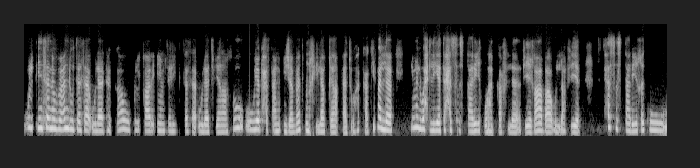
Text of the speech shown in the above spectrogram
والإنسان هو عنده تساؤلات هكا وكل قارئ يمتلك تساؤلات في راسه ويبحث عن إجابات من خلال قراءاته هكا. كما ال... كما الواحد اللي يتحسس طريقه هكا في, ال... في غابة ولا في تحسس طريقك و...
